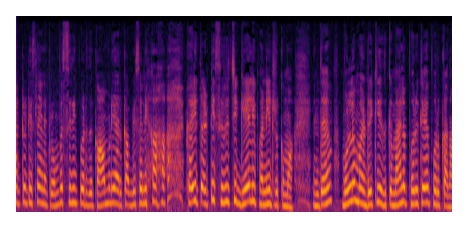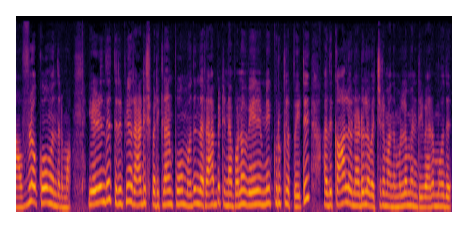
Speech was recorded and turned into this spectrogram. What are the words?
ஆக்டிவிட்டீஸில் எனக்கு ரொம்ப சிரிப்பு வருது. காமெடியாக இருக்குது அப்படி சொல்லி கை தட்டி சிரித்து கேலி பண்ணிகிட்டு இருக்குமா. இந்த முள்ளு மண்டிக்கு இதுக்கு மேலே பொறுக்கவே பொறுக்காதான் அவ்வளோ கோவம் வந்துடுமா. எழுந்து திருப்பியும் ரேடிஷ் பறிக்கலான்னு போகும்போது இந்த ரேபிட் என்ன பண்ணும்? வேணும்னே குறுக்கில் போயிட்டு அது காலை நடுவில் வச்சிடும் அந்த முள்ளமன்றி வரும்போது.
